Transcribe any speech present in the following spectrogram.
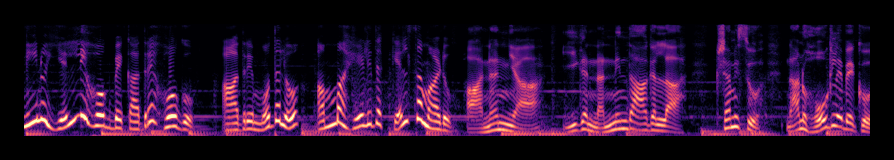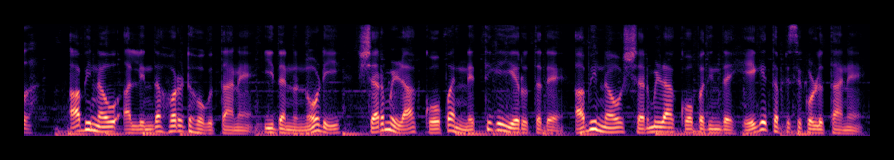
ನೀನು ಎಲ್ಲಿ ಹೋಗ್ಬೇಕಾದ್ರೆ ಹೋಗು. ಆದ್ರೆ ಮೊದಲು ಅಮ್ಮ ಹೇಳಿದ ಕೆಲ್ಸ ಮಾಡು. ಅನನ್ಯ ಈಗ ನನ್ನಿಂದ ಆಗಲ್ಲ. ಕ್ಷಮಿಸು ನಾನು ಹೋಗ್ಲೇಬೇಕು. ಅಭಿನವ್ ಅಲ್ಲಿಂದ ಹೊರಟು ಹೋಗುತ್ತಾನೆ. ಇದನ್ನು ನೋಡಿ ಶರ್ಮಿಳಾ ಕೋಪ ನೆತ್ತಿಗೆ ಏರುತ್ತದೆ. ಅಭಿನವ್ ಶರ್ಮಿಳಾ ಕೋಪದಿಂದ ಹೇಗೆ ತಪ್ಪಿಸಿಕೊಳ್ಳುತ್ತಾನೆ?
